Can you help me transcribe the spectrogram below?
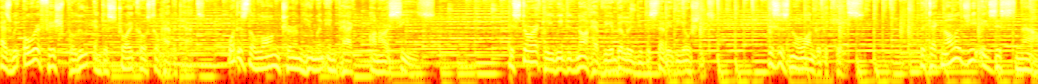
as we overfish, pollute, and destroy coastal habitats, what is the long-term human impact on our seas? Historically, we did not have the ability to study the oceans. This is no longer the case. The technology exists now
